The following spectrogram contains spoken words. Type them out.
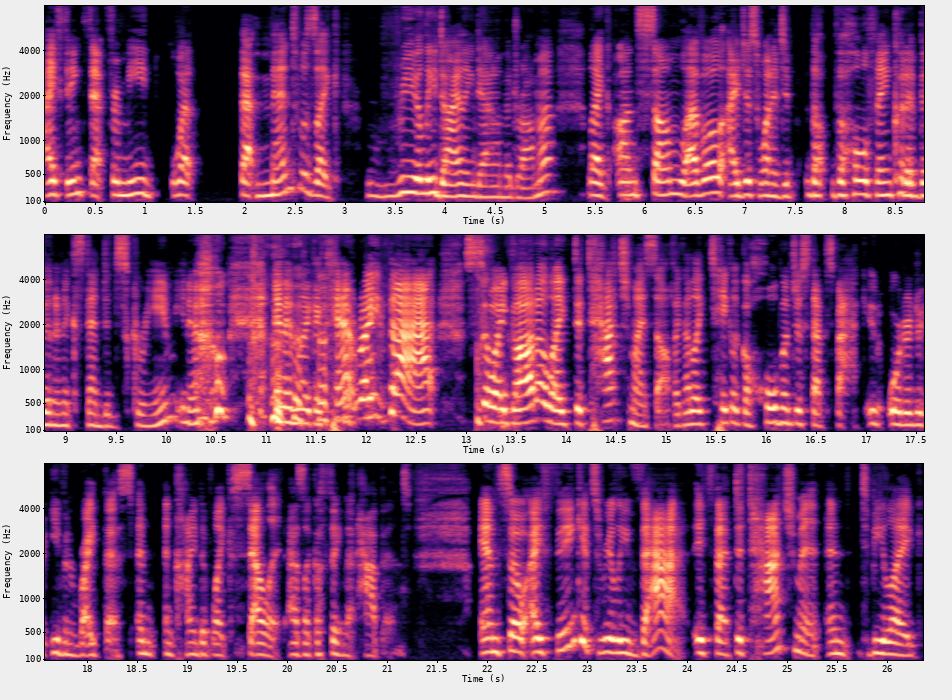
I think that for me, what that meant was like really dialing down on the drama. Like on some level, I just wanted to the, the whole thing could have been an extended scream, you know? and I'm like, I can't write that. So I gotta like detach myself. I gotta like take like a whole bunch of steps back in order to even write this and and kind of like sell it as like a thing that happened. And so I think it's really that. It's that detachment and to be like,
